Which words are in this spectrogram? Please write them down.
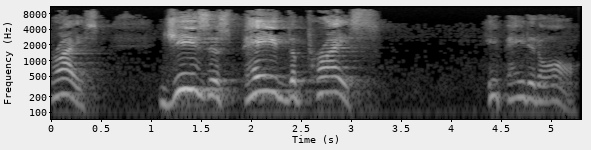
Christ, Jesus paid the price. He paid it all.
